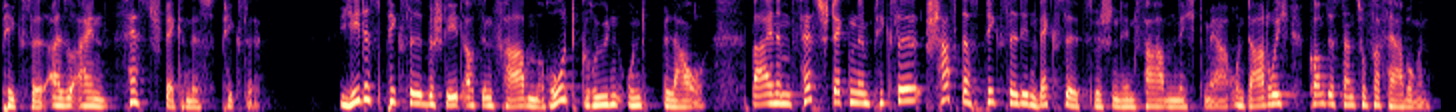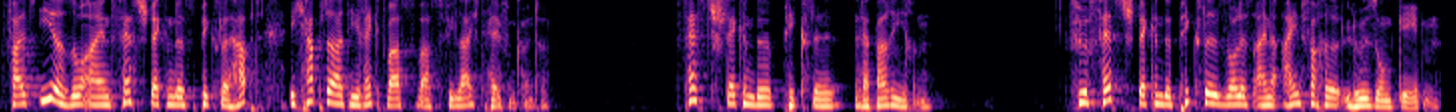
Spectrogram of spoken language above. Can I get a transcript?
Pixel, also ein feststeckendes Pixel. Jedes Pixel besteht aus den Farben Rot, Grün und Blau. Bei einem feststeckenden Pixel schafft das Pixel den Wechsel zwischen den Farben nicht mehr und dadurch kommt es dann zu Verfärbungen. Falls ihr so ein feststeckendes Pixel habt, ich habe da direkt was, was vielleicht helfen könnte. Feststeckende Pixel reparieren. Für feststeckende Pixel soll es eine einfache Lösung geben.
